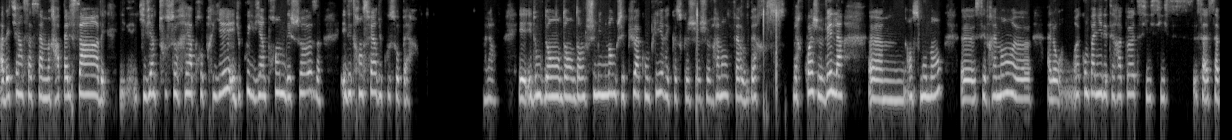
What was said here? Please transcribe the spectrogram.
ah ben tiens, ça, ça me rappelle ça, ah ben, qui vient tout se réapproprier et du coup, il vient prendre des choses et des transferts du coup s'opèrent. Voilà. Et, donc, dans, dans, le cheminement que j'ai pu accomplir et que ce que je, veux vraiment faire vers, vers quoi je vais là euh, en ce moment, euh, c'est vraiment, euh, alors, accompagner des thérapeutes, si, si ça, ça,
